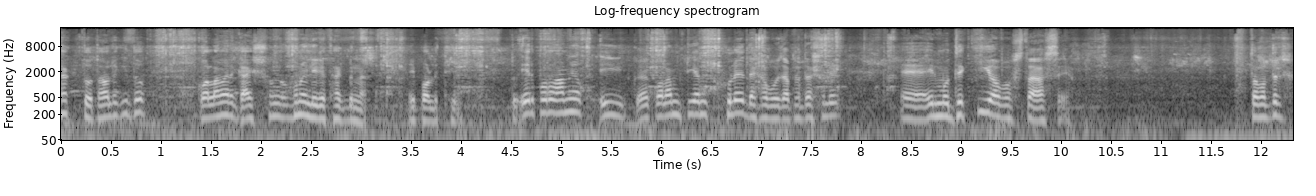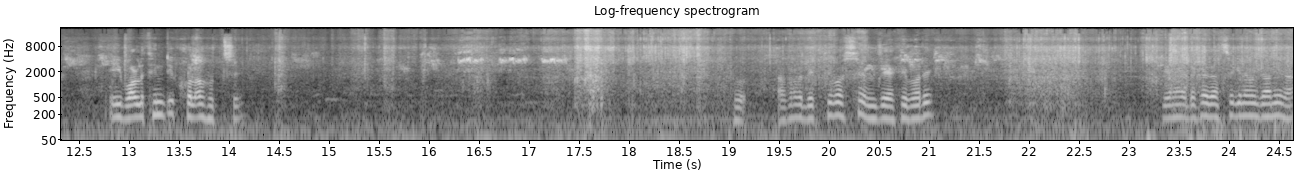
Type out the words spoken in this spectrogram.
থাকতো, তাহলে কিন্তু কলামের গায়ের সঙ্গে কখনোই লেগে থাকবে না এই পলিথিন। তো এরপরও আমি এই কলামটি আমি খুলে দেখাবো যে আপনাদের আসলে এর মধ্যে কি অবস্থা আছে। তো আমাদের এই পলিথিনটি খোলা হচ্ছে। তো আপনারা দেখতে পাচ্ছেন যে একেবারে ক্যামেরা দেখা যাচ্ছে কিনা আমি জানি না।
